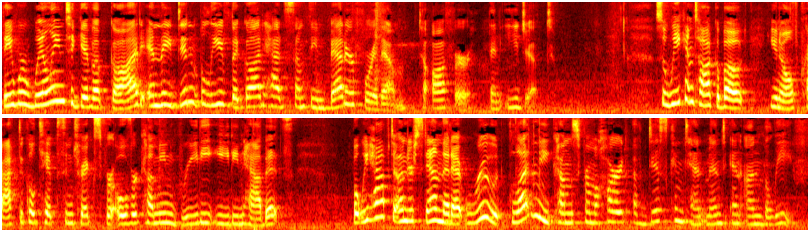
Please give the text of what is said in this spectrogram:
They were willing to give up God, and they didn't believe that God had something better for them to offer than Egypt. So we can talk about, you know, practical tips and tricks for overcoming greedy eating habits. But we have to understand that at root, gluttony comes from a heart of discontentment and unbelief.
